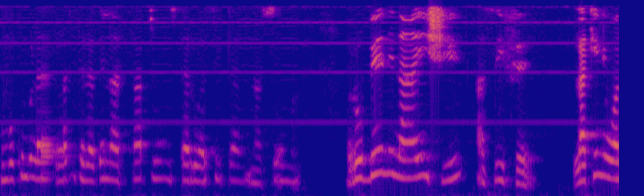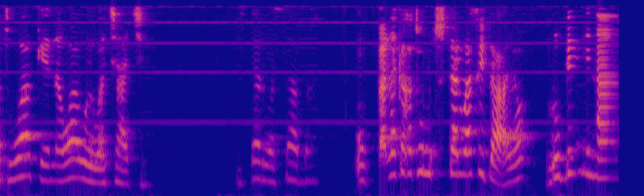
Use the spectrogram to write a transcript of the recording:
kumbukumbu la watu thelathini na tatu mstari wa sita nasoma rubeni na aishi asife lakini watu wake na wawe wachache. Mstari wa saba. Nataka tu mstari wa sita hayo. Rubeni na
